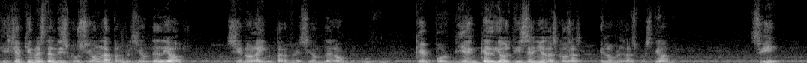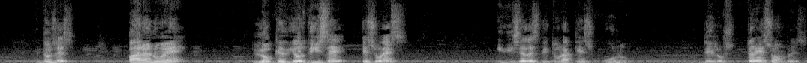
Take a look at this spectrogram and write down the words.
Y es que aquí no está en discusión la perfección de Dios, sino la imperfección del hombre. Que por bien que Dios diseñe las cosas, el hombre las cuestiona. ¿Sí? Entonces, para Noé, lo que Dios dice, eso es. Y dice la escritura que es uno de los tres hombres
